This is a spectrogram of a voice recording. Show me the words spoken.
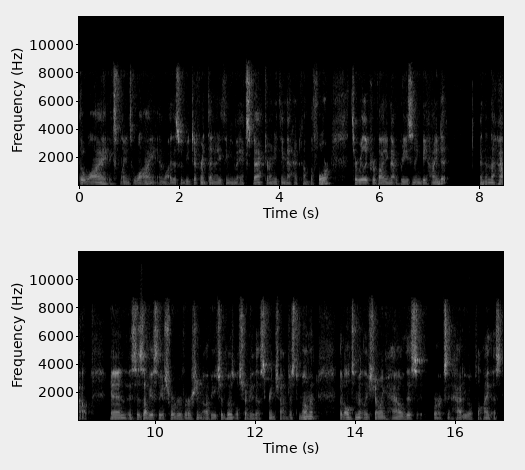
The why explains why and why this would be different than anything you may expect or anything that had come before. So really providing that reasoning behind it. And then the how. And this is obviously a shorter version of each of those. We'll show you the screenshot in just a moment, but ultimately showing how this works and how do you apply this.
